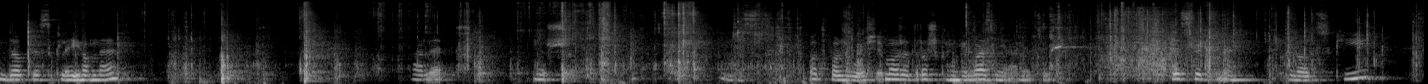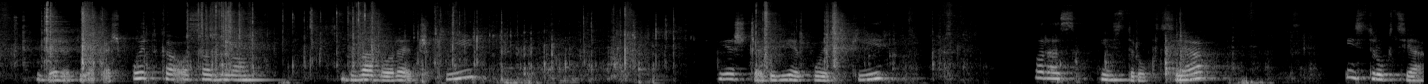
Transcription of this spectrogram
Dobrze sklejone. Ale już jest. Otworzyło się. Może troszkę nieładnie, ale cóż wysypne klocki. Widzę, że tu jakaś płytka osobno, dwa woreczki, jeszcze dwie płytki oraz instrukcja. Instrukcja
